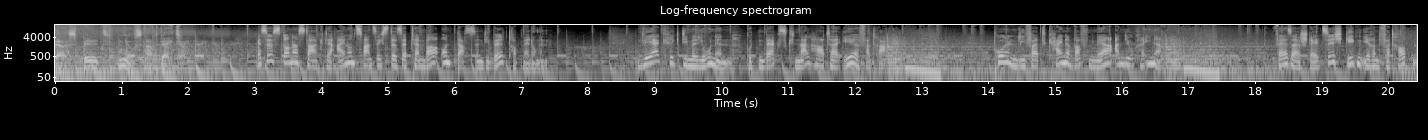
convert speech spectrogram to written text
Das Bild News Update. Es ist Donnerstag, der 21. September und das sind die Bild meldungen Wer kriegt die Millionen? Gutenbergs knallharter Ehevertrag. Polen liefert keine Waffen mehr an die Ukraine. Faeser stellt sich gegen ihren Vertrauten.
